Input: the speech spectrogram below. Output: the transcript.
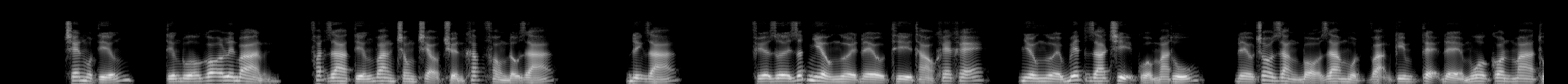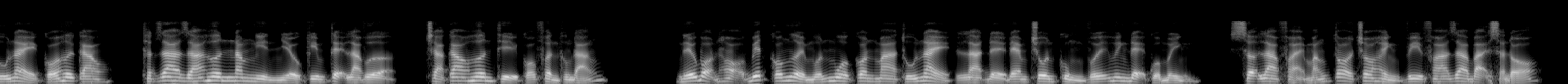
Chen một tiếng tiếng đúa gõ lên bàn, phát ra tiếng vang trong trẻo chuyển khắp phòng đấu giá. Định giá. Phía dưới rất nhiều người đều thì thào khe khẽ nhiều người biết giá trị của ma thú, đều cho rằng bỏ ra một vạn kim tệ để mua con ma thú này có hơi cao. Thật ra giá hơn năm nghìn nhiều kim tệ là vừa trả cao hơn thì có phần không đáng. Nếu bọn họ biết có người muốn mua con ma thú này là để đem chôn cùng với huynh đệ của mình, sợ là phải mắng to cho hành vi phá ra bại sản đó.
